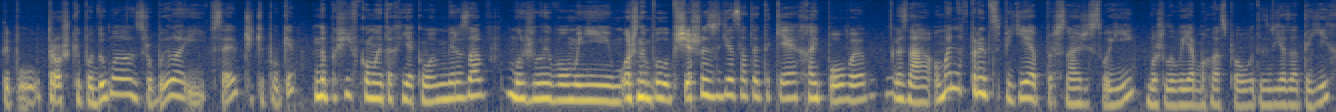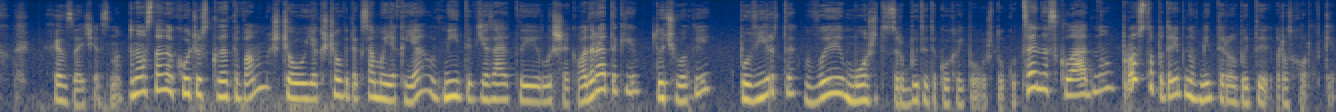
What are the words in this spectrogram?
Типу, трошки подумала, зробила і все, чікі-пуки. Напишіть в коментах, як вам мірзав. Можливо, мені можна було б ще щось зв'язати таке хайпове. Не знаю, у мене, в принципі, є персонажі свої. Можливо, я могла спробувати зв'язати їх. Хз, чесно. А наостанок хочу сказати вам, що якщо ви так само, як і я, вмієте в'язати лише квадратики, то чуваки. Повірте, ви можете зробити таку хайпову штуку. Це не складно, просто потрібно вміти робити розгортки.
